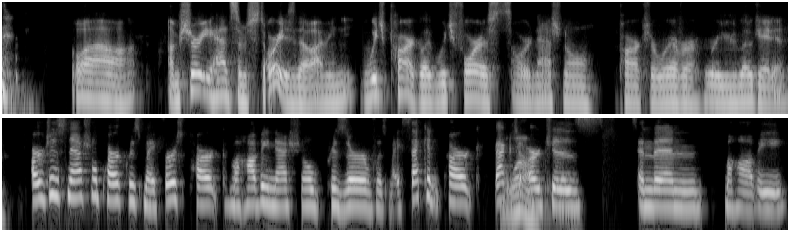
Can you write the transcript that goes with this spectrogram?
wow. I'm sure you had some stories though. I mean, which park, like which forests or national parks or wherever where you're located? Arches National Park was my first park. Mojave National Preserve was my second park. Back oh, wow. to Arches, and then Mojave.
